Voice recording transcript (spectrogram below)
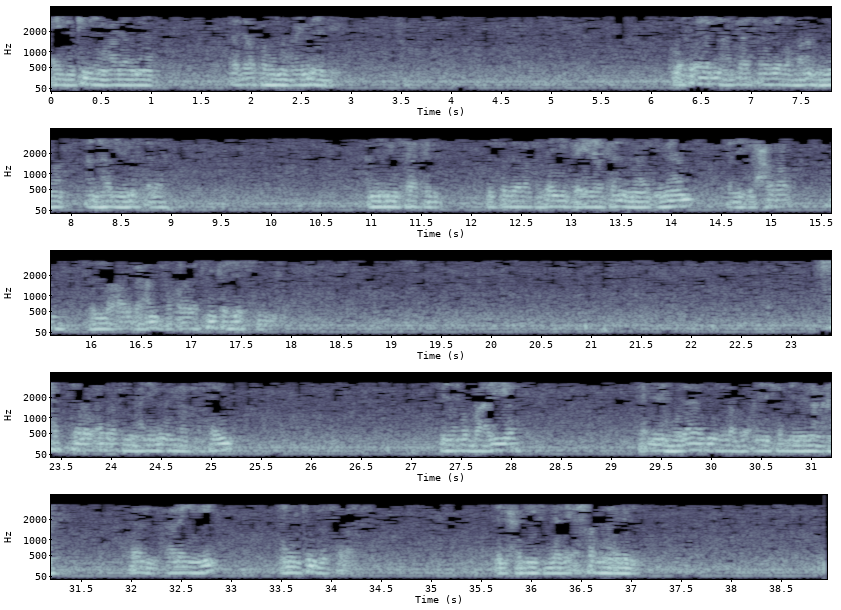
أي يتم على ما أدركه مع إمامه. وسئل ابن عباس رضي الله عنهما عن هذه المسألة. أن المسافر يصلي ركعتين فإذا كان مع الإمام يعني في الحضر صلى أربعا فقال تلك هي السنة. حتى لو أدرك مع الإمام ركعتين من الرباعية فإنه لا يجوز له أن يسلم معه بل عليه أن يتم الصلاة. للحديث الذي أشرنا إليه.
